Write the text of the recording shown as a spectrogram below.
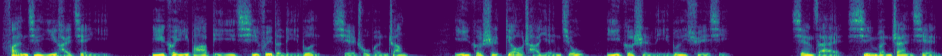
范静怡还建议，你可以把比翼齐飞的理论写出文章，一个是调查研究，一个是理论学习。现在新闻战线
